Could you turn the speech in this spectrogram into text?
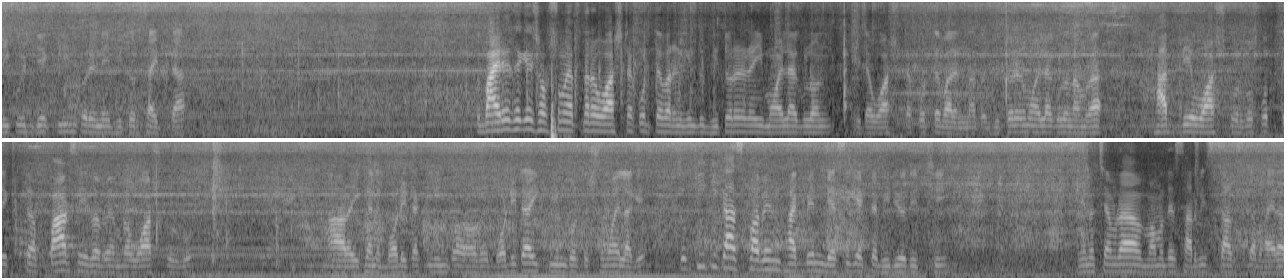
লিকুইড দিয়ে ক্লিন করে নিই ভিতর সাইডটা তো বাইরে থেকে সবসময় আপনারা ওয়াশটা করতে পারেন, কিন্তু ভিতরের এই ময়লাগুলো, এটা ওয়াশটা করতে পারেন না। তো ভিতরের ময়লাগুলো আমরা হাত দিয়ে ওয়াশ করব, প্রত্যেকটা পার্টস এইভাবে আমরা ওয়াশ করব। আর এখানে বডিটা ক্লিন করা হবে। বডিটাই ক্লিন করতে সময় লাগে। তো কি কি কাজ পাবেন, থাকবেন, বেসিক একটা ভিডিও দিচ্ছি। মেন হচ্ছে আমরা, আমাদের সার্ভিস চার্জটা, ভাইরা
